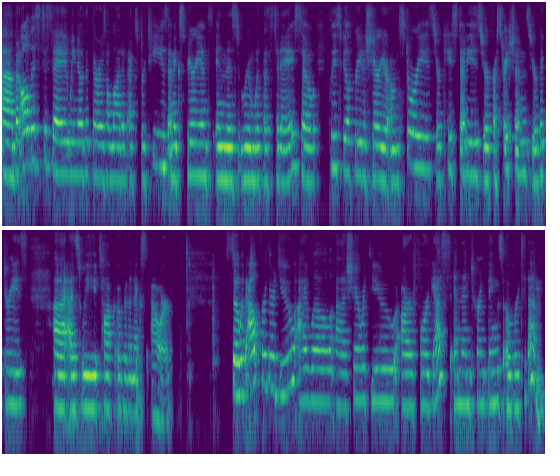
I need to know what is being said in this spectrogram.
Uh, but all this to say, we know that there is a lot of expertise and experience in this room with us today. So please feel free to share your own stories, your case studies, your frustrations, your victories uh, as we talk over the next hour. So without further ado, I will uh, share with you our four guests and then turn things over to them.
